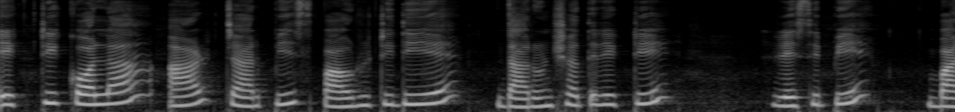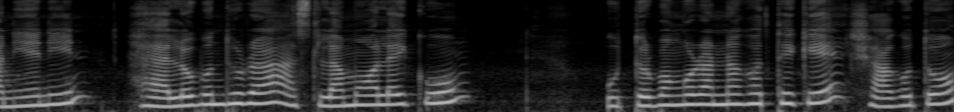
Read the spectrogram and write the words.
একটি কলা আর চার পিস পাউরুটি দিয়ে দারুণ স্বাদের একটি রেসিপি বানিয়ে নিন। হ্যালো বন্ধুরা, আসসালামু আলাইকুম। উত্তরবঙ্গ রান্নাঘর থেকে স্বাগতম।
